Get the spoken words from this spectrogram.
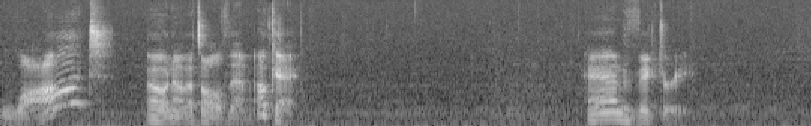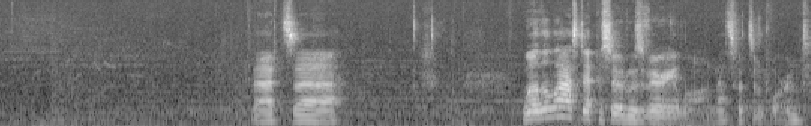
What? Oh no, that's all of them. Okay. And victory. That's, uh... Well, the last episode was very long. That's what's important.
